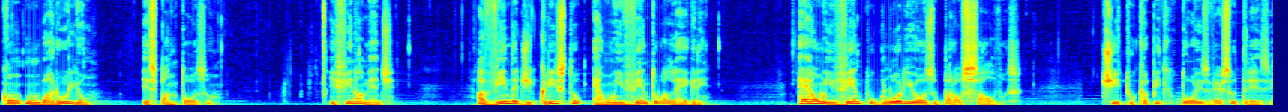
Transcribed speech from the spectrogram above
com um barulho espantoso. E finalmente, a vinda de Cristo é um evento alegre. É um evento glorioso para os salvos. Tito capítulo 2, verso 13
